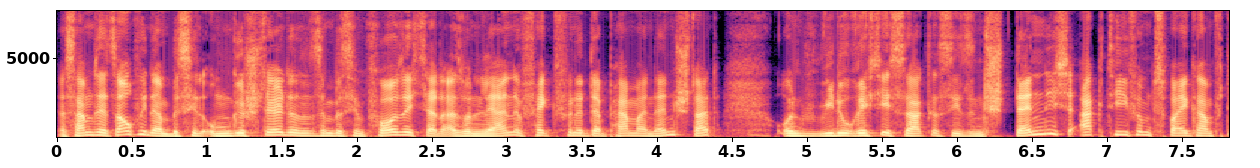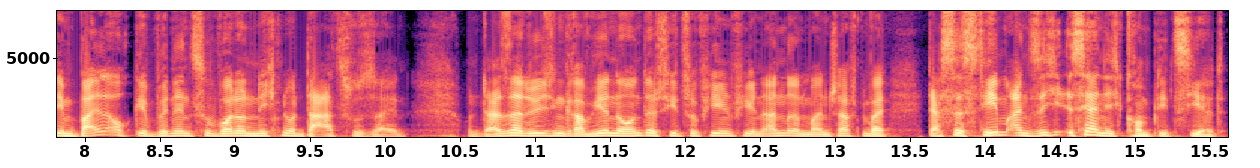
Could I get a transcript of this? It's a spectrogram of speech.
Das haben sie jetzt auch wieder ein bisschen umgestellt. Da sind ein bisschen vorsichtiger. Also ein Lerneffekt findet der permanent statt. Und wie du richtig sagtest, sie sind ständig aktiv im Zweikampf, den Ball auch gewinnen zu wollen und nicht nur da zu sein. Und das ist natürlich ein gravierender Unterschied zu vielen, vielen anderen Mannschaften, weil das System an sich ist ja nicht kompliziert.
